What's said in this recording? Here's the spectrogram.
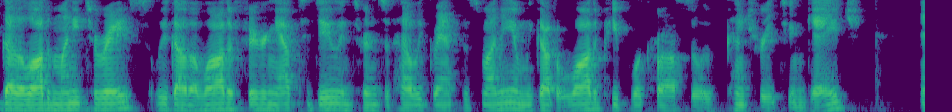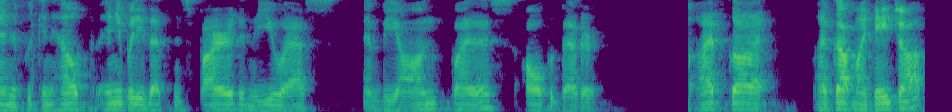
got a lot of money to raise. We've got a lot of figuring out to do in terms of how we grant this money, and we've got a lot of people across the country to engage. And if we can help anybody that's inspired in the U.S. and beyond by this, all the better. I've got I've got my day job,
